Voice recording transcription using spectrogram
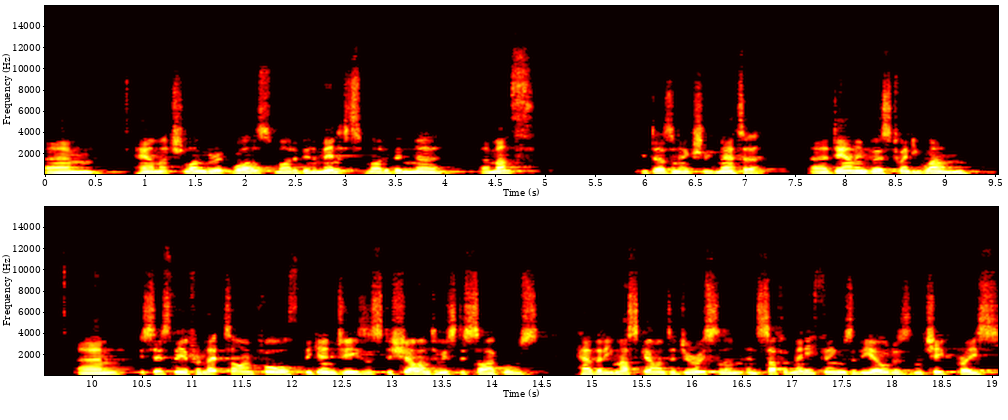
um, how much longer it was. Might have been a minute, might have been uh, a month. It doesn't actually matter. Uh, down in verse 21, um, it says there, From that time forth began Jesus to show unto his disciples how that he must go unto Jerusalem and suffer many things of the elders and the chief priests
